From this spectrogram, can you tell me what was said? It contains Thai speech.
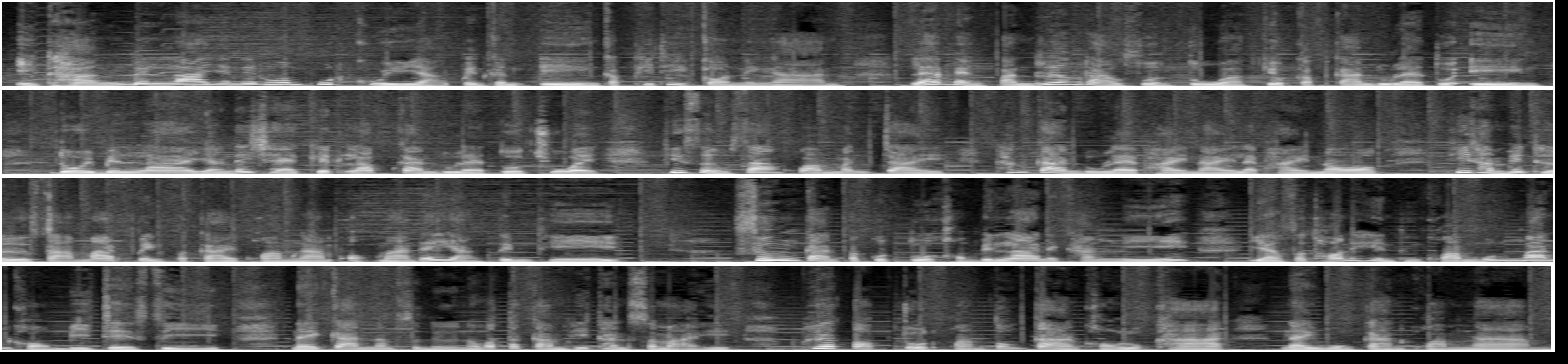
อีกทั้งเบลล่ายังได้ร่วมพูดคุยอย่างเป็นกันเองกับพิธีกรในงาน และแบ่งปันเรื่องราวส่วนตัวเกี่ยวกับการดูแลตัวเอง โดยเบลล่ายังได้แชร์เคล็ดลับการดูแลตัวช่วย ที่เสริมสร้างความมั่นใจ ทั้งการดูแลภายในและภายนอก ที่ทำให้เธอสามารถเปล่งประกายความงามออกมาได้อย่างเต็มที่ ซึ่งการปรากฏตัวของเบลล่าในครั้งนี้ยังสะท้อนให้เห็นถึงความมุ่งมั่นของ BJC ในการนำเสนอนวัตกรรมที่ทันสมัย เพื่อตอบโจทย์ความต้องการของลูกค้าในวงการความงาม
